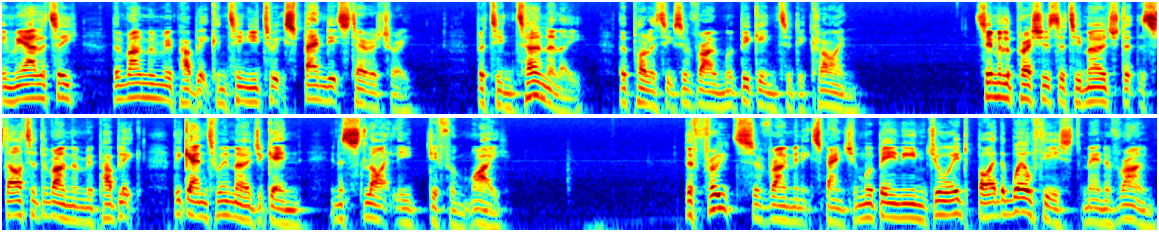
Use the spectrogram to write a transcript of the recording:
In reality, the Roman Republic continued to expand its territory, but internally, the politics of Rome would begin to decline. Similar pressures that emerged at the start of the Roman Republic began to emerge again in a slightly different way. The fruits of Roman expansion were being enjoyed by the wealthiest men of Rome.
